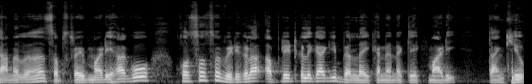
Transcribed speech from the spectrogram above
ಚಾನಲನ್ನು ಸಬ್ಸ್ಕ್ರೈಬ್ ಮಾಡಿ ಹಾಗೂ ಹೊಸ ಹೊಸ ವಿಡಿಯೋಗಳ ಅಪ್ಡೇಟ್ಗಳಿಗಾಗಿ ಬೆಲ್ ಐಕನನ್ನು ಕ್ಲಿಕ್ ಮಾಡಿ. Thank you.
